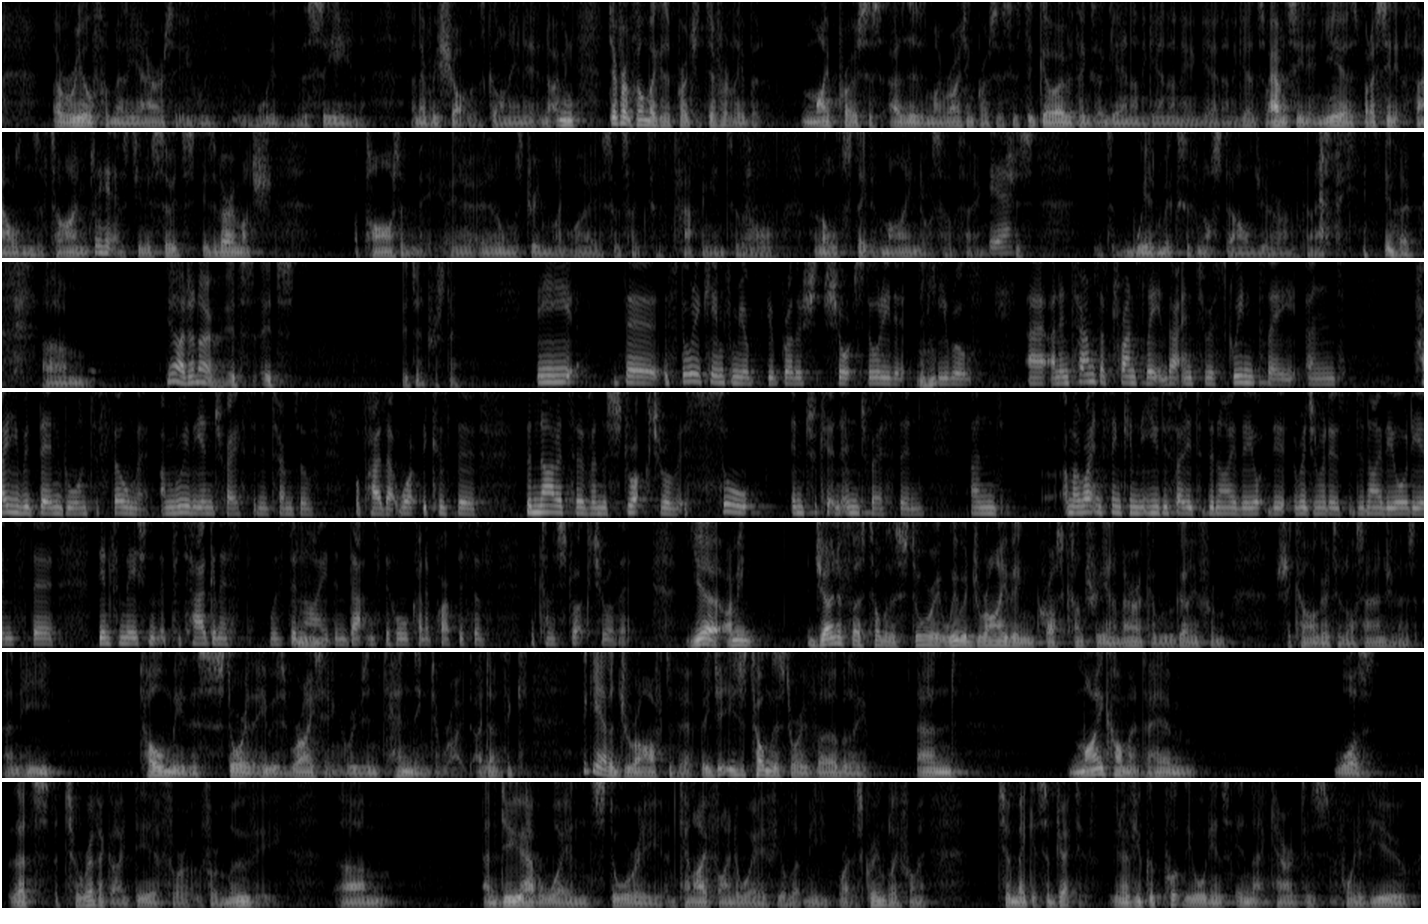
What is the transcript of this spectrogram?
a real familiarity with, with the scene and every shot that's gone in it. And I mean, different filmmakers approach it differently, but my process, as is my writing process, is to go over things again and again and again and again. So I haven't seen it in years, but I've seen it thousands of times. Yeah. Almost, you know, so it's it's very much a part of me in, a, in an almost dreamlike way. So it's like sort of tapping into an old an old state of mind or something. Yeah. Which is it's a weird mix of nostalgia and kind of you know, um, yeah. I don't know. It's it's it's interesting. The, the, the story came from your, your brother's short story that, that he wrote. Uh, and in terms of translating that into a screenplay and how you would then go on to film it, I'm really interested in terms of, of how that worked because the, the narrative and the structure of it is so intricate and interesting. And am I right in thinking that you decided to deny the, the original idea was to deny the audience the, the information that the protagonist was denied, and that was the whole kind of purpose of the kind of structure of it? Yeah, I mean, Jonah first told me the story. We were driving cross country in America. We were going from Chicago to Los Angeles, and he told me this story that he was writing or he was intending to write. I don't think, I think he had a draft of it, but he, he just told me the story verbally. And my comment to him was, "That's a terrific idea for for a movie." Um, and do you have a way in the story and can i find a way if you'll let me write a screenplay from it to make it subjective? You know if you could put the audience in that character's point of view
